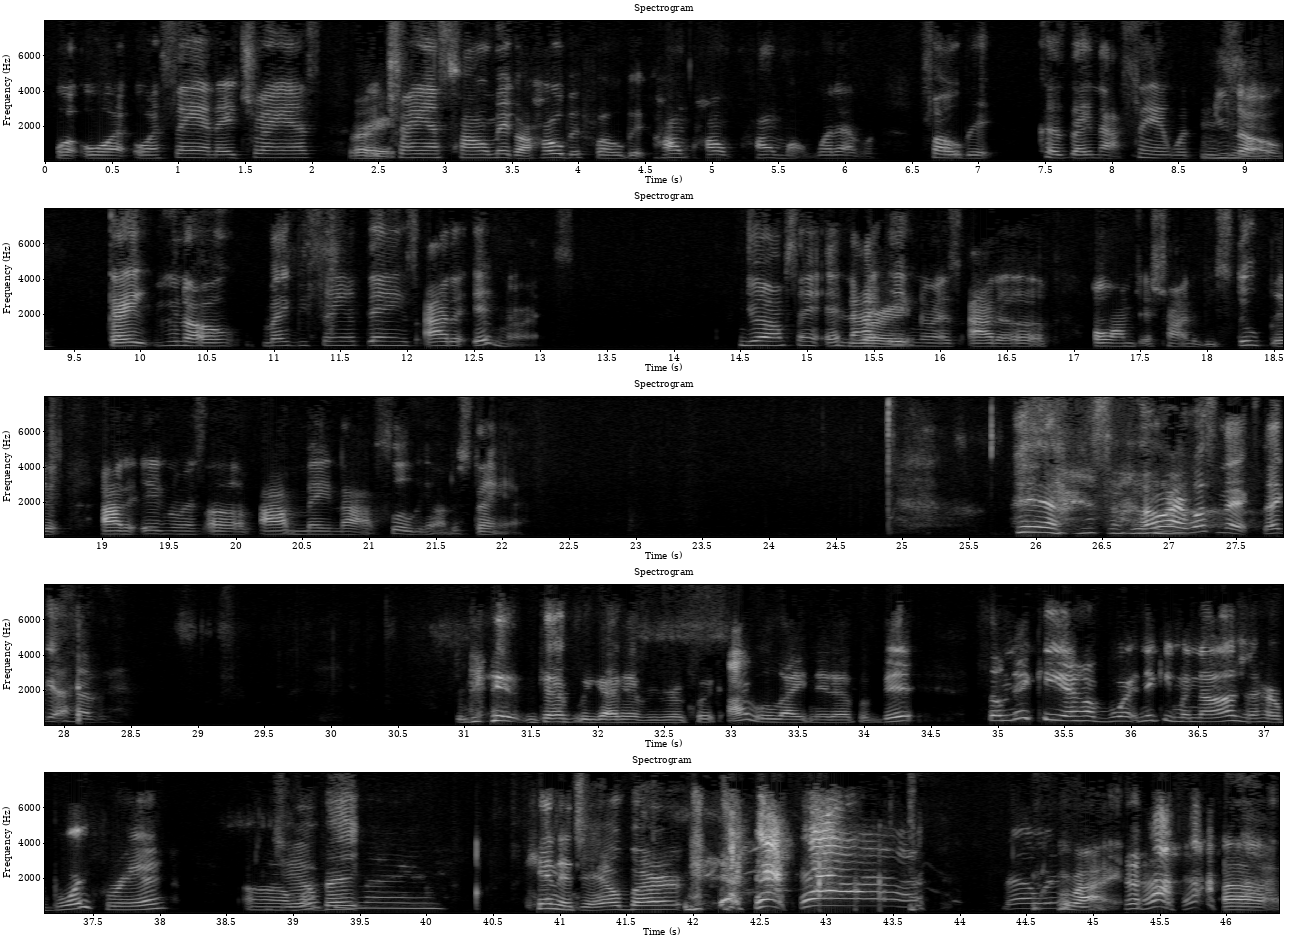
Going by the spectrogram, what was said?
or or or saying they trans, they Right. transphobic or homophobic, hom, hom, homo, whatever, phobic, because they not saying what you Mhm. know. They you know maybe saying things out of ignorance. You know what I'm saying? And not Right. ignorance out of, oh, I'm just trying to be stupid, out of ignorance of, I may not fully understand. Yeah. It's, all right. What's next? That got heavy. It definitely got heavy real quick. I will lighten it up a bit. So Nikki and her boy, Nicki Minaj and her boyfriend, uh, what's his name? Kenneth. Jailbird. Right. Uh,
